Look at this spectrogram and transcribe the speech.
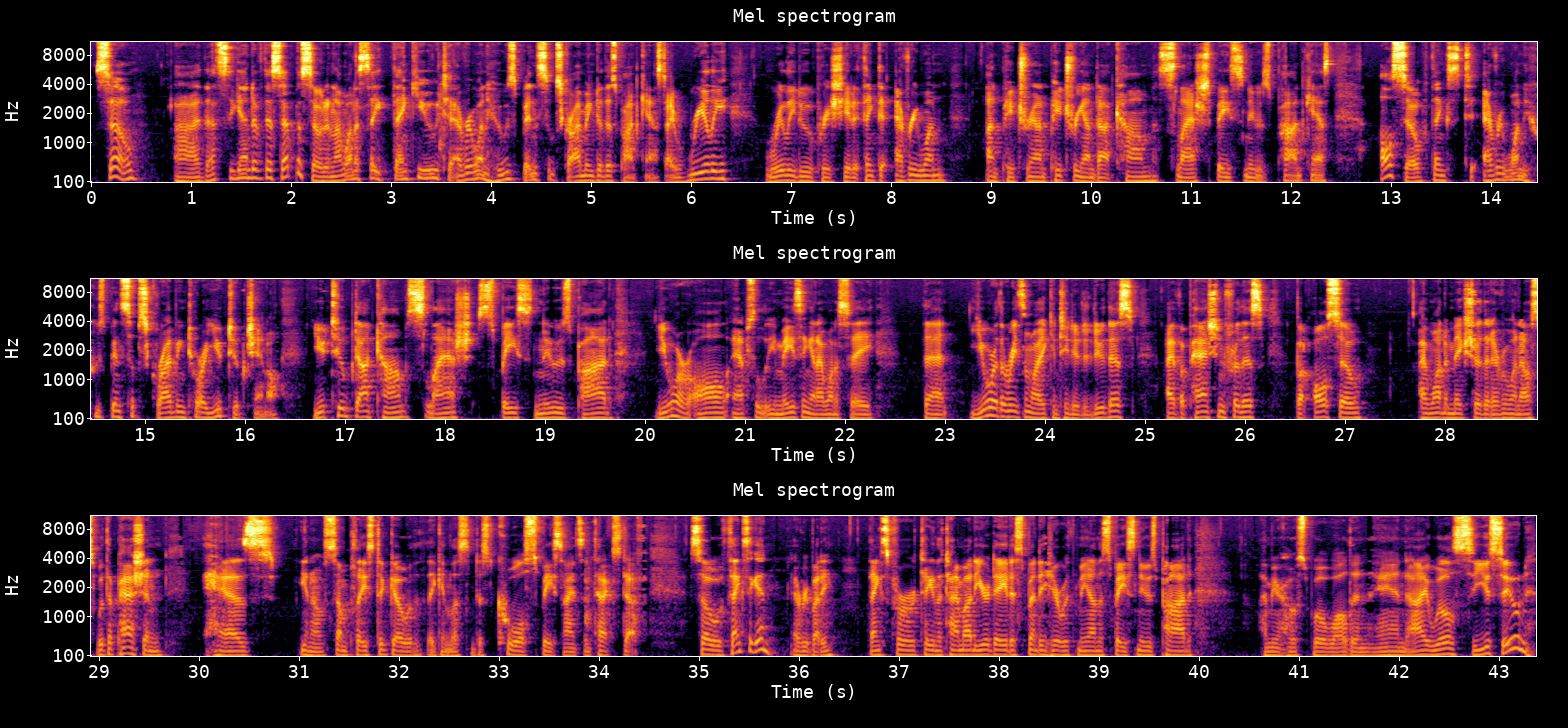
So, uh, that's the end of this episode. And I want to say thank you to everyone who's been subscribing to this podcast. I really, really do appreciate it. Thank to everyone on Patreon, patreon.com slash space news podcast. Also, thanks to everyone who's been subscribing to our YouTube channel, youtube.com slash space news pod. You are all absolutely amazing. And I want to say that you are the reason why I continue to do this. I have a passion for this, but also I want to make sure that everyone else with a passion has you know some place to go that they can listen to cool space science and tech stuff. So thanks again, everybody. Thanks for taking the time out of your day to spend it here with me on the Space News Pod. I'm your host, Will Walden, and I will see you soon.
